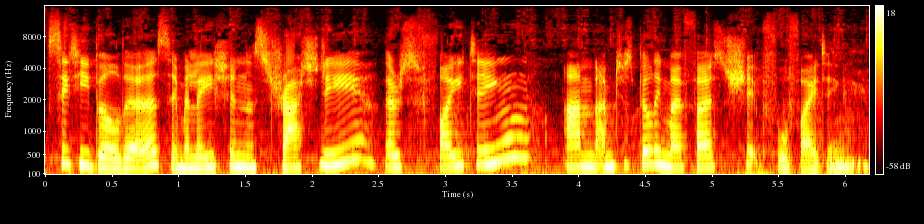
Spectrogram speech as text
city builder, simulation and strategy. There's fighting, and I'm just building my first ship for fighting.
